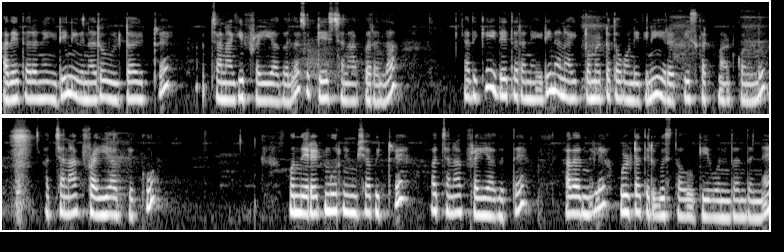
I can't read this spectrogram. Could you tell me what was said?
ಅದೇ ಥರನೇ ಇಡಿ. ನೀವೇನಾದ್ರೂ ಉಲ್ಟಾ ಇಟ್ಟರೆ ಚೆನ್ನಾಗಿ ಫ್ರೈ ಆಗೋಲ್ಲ, ಸೊ ಟೇಸ್ಟ್ ಚೆನ್ನಾಗಿ ಬರಲ್ಲ. ಅದಕ್ಕೆ ಇದೇ ಥರನೇ ಇಡಿ. ನಾನು ಐದು ಟೊಮೆಟೊ ತೊಗೊಂಡಿದ್ದೀನಿ. ಎರಡು ಪೀಸ್ ಕಟ್ ಮಾಡಿಕೊಂಡು ಅದು ಚೆನ್ನಾಗಿ ಫ್ರೈ ಆಗಬೇಕು. ಒಂದು ಎರಡು ಮೂರು ನಿಮಿಷ ಬಿಟ್ಟರೆ ಅದು ಚೆನ್ನಾಗಿ ಫ್ರೈ ಆಗುತ್ತೆ. ಅದಾದಮೇಲೆ ಉಲ್ಟಾ ತಿರುಗಿಸ್ತಾ ಹೋಗಿ ಒಂದೊಂದನ್ನೇ.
